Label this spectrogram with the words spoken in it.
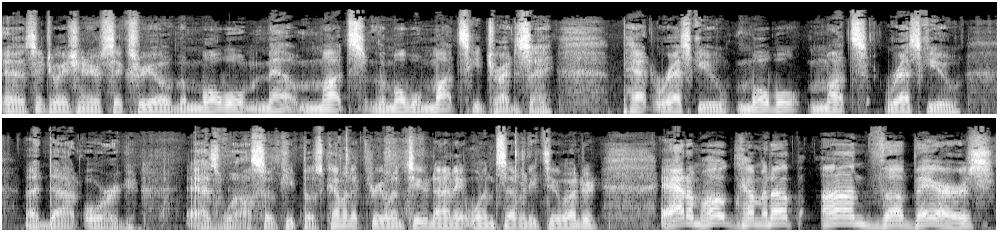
uh, situation here, 630, the mobile me- mutts, the mobile mutts, he tried to say, pet rescue, mobile mutts rescue. Uh, dot org as well. So keep those coming at 312 981 7200. Adam Hoge coming up on the Bears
